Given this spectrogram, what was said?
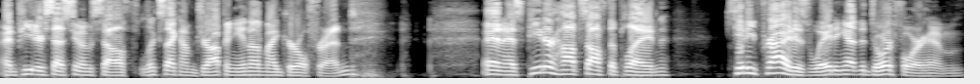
And Peter says to himself, Looks like I'm dropping in on my girlfriend. and as Peter hops off the plane, Kitty Pryde is waiting at the door for him.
